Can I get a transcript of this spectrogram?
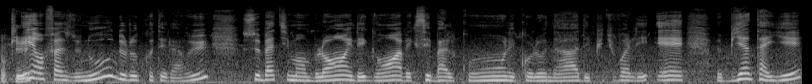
Ok. Et en face de nous, de l'autre côté de la rue, ce bâtiment blanc, élégant, avec ses balcons, les colonnades, et puis tu vois, les haies euh, bien taillées,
